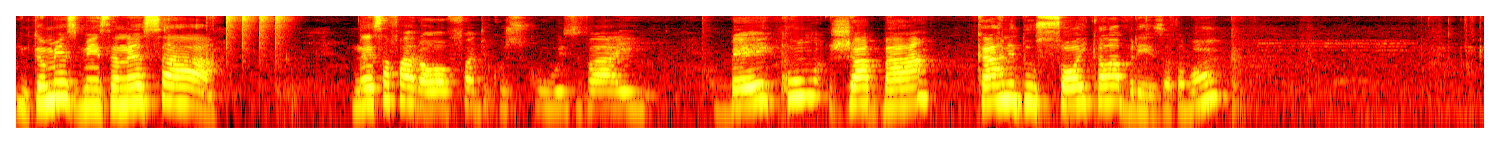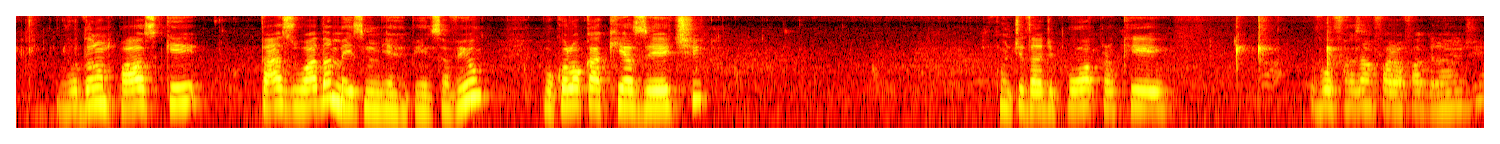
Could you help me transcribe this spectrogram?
Então, minhas bênçãos, nessa, nessa farofa de cuscuz vai bacon, jabá, carne do sol e calabresa, tá bom? Vou dando um pausa que tá zoada mesmo, minha pensa, viu? Vou colocar aqui azeite. Quantidade boa, porque eu vou fazer uma farofa grande.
